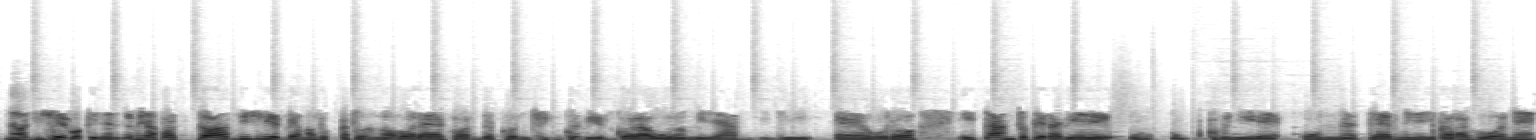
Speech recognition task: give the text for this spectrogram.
no, dicevo che nel 2014 abbiamo toccato un nuovo record con 5,1 miliardi di euro e tanto per avere un, un, dire, un termine di paragone,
